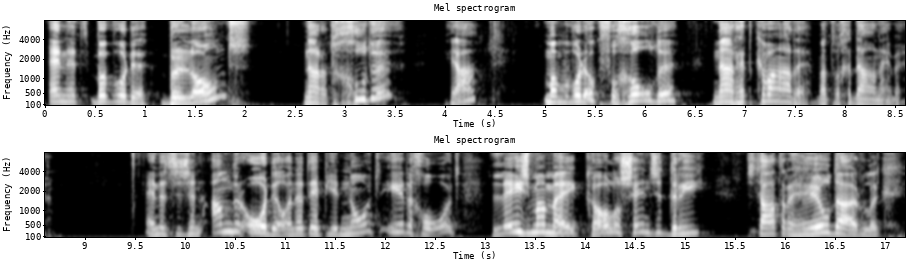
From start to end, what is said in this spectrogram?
En het, we worden beloond naar het goede, ja, maar we worden ook vergolden naar het kwade wat we gedaan hebben. En het is een ander oordeel en dat heb je nooit eerder gehoord. Lees maar mee, Colossense 3 staat er heel duidelijk.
